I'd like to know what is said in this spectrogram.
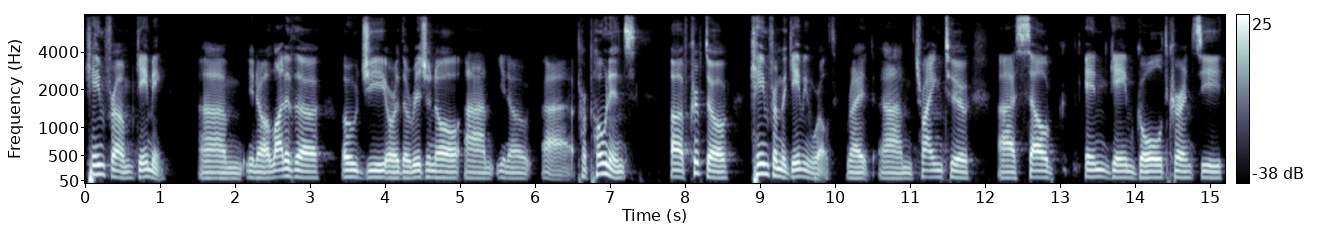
came from gaming. Um, you know a lot of the og or the original um, you know uh, proponents of crypto came from the gaming world right? Um, trying to uh, sell in-game gold currency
